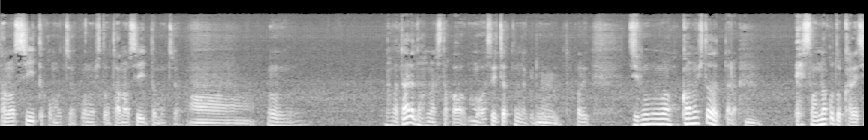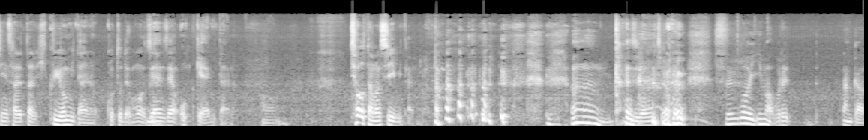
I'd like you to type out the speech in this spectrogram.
楽しいとか思っちゃう。この人楽しいって思っちゃあううん。なんか誰と話したかもう忘れちゃったんだけど、うん。やっぱり自分は他の人だったらあうん。えそんなこと彼氏にされたら引くよみたいなことでも全然 OK みたいな、超楽しいみたいな うん、うん、感じで思っちゃう。すごい今俺なんか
